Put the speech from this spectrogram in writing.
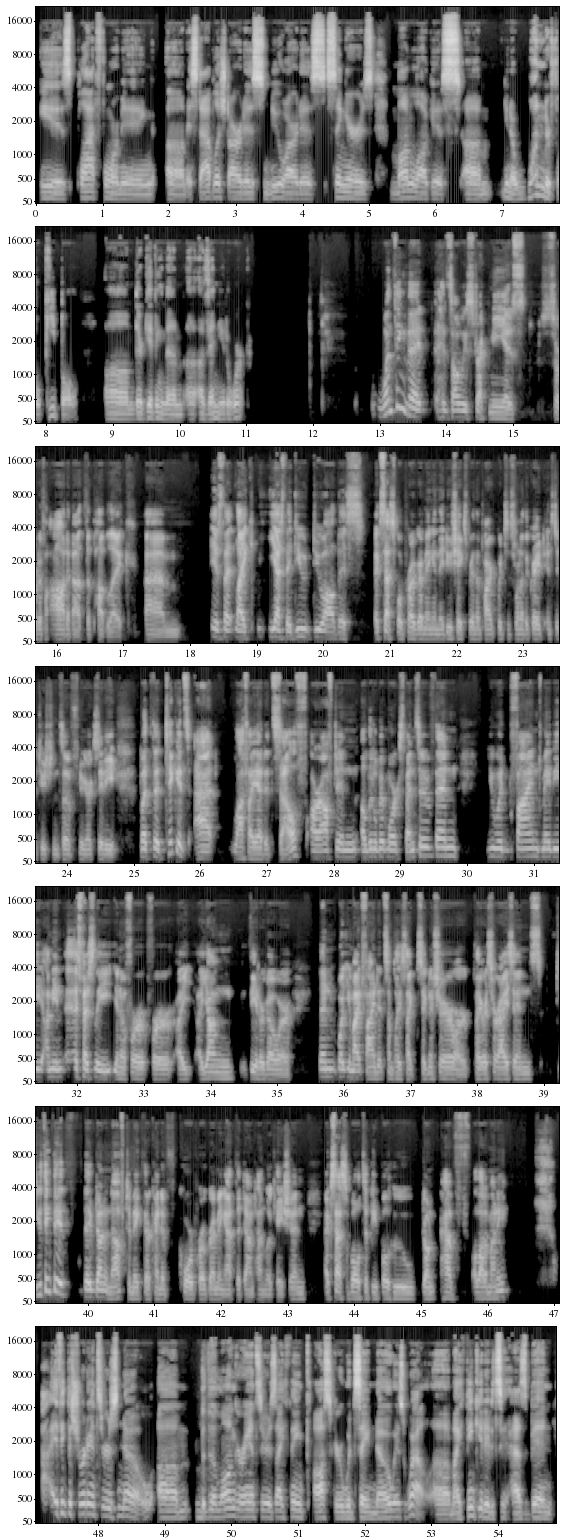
is platforming um, established artists, new artists, singers, monologuists, um, you know, wonderful people. Um, they're giving them a, a, venue to work. One thing that has always struck me as sort of odd about the public um, is that, like, yes, they do do all this accessible programming and they do Shakespeare in the Park, which is one of the great institutions of New York City, but the tickets at Lafayette itself are often a little bit more expensive than you would find maybe i mean especially you know for for a, a young theater goer than what you might find at someplace like signature or Playwrights horizons do you think that they've done enough to make their kind of core programming at the downtown location accessible to people who don't have a lot of money? I think the short answer is no. Um, but the longer answer is I think Oskar would say no as well. Um, I think it, is, it has been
